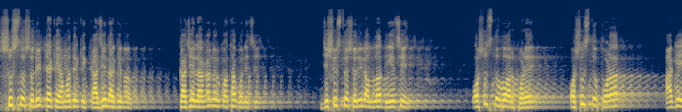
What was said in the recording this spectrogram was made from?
সুস্থ শরীরটাকে আমাদেরকে কাজে লাগানোর কাজে লাগানোর কথা বলেছে। যে সুস্থ শরীর আল্লাহ দিয়েছেন, অসুস্থ হওয়ার পরে, অসুস্থ পড়ার আগে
